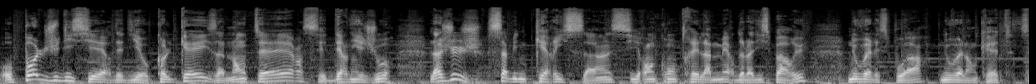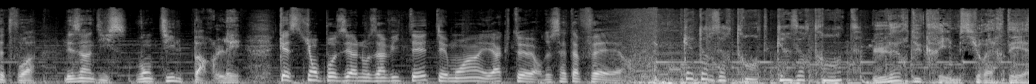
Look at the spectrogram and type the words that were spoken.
au pôle judiciaire dédié au cold case à Nanterre. Ces derniers jours, la juge Sabine Keris a ainsi rencontré la mère de la disparue. Nouvel espoir, nouvelle enquête. Cette fois, les indices vont-ils parler? Question posée à nos invités, témoins et acteurs de cette affaire. 14h30, 15h30. L'heure du crime sur RTL.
